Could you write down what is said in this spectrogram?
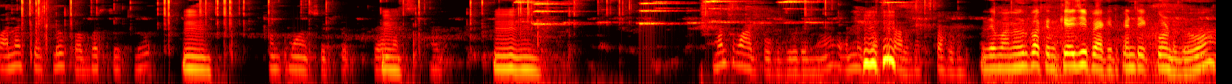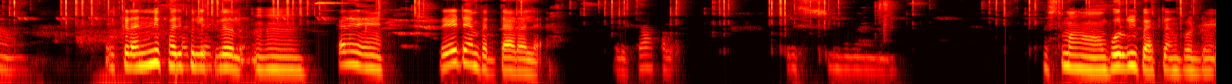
పనస చెట్లు కొబ్బరి చెట్లు మంతమాడ చెట్లు. మంతమాడ పువ్వు అదే మన ఊరు పక్కన కేజీ ప్యాకెట్ కంటే ఎక్కువ ఉండదు. ఇక్కడ అన్ని పది పది కిలోలు. కానీ రేట్ ఏం పెద్ద తేడాలే. చేపలు. ఫస్ట్ మనం బొరుగులు ప్యాకెట్ అనుకుంటామే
